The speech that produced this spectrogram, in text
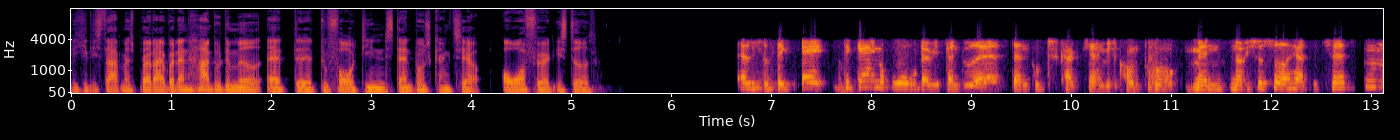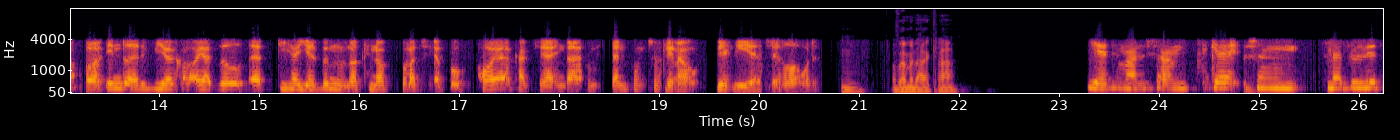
vi kan lige starte med at spørge dig, hvordan har du det med, at øh, du får din standpunktskarakter overført i stedet? Altså, det gav, det gav en ro, da vi fandt ud af, at standpunktskarakteren ville komme på. Men når vi så sidder her til testen, og intet af det virker, og jeg ved, at de her hjælpemidler kan nok få mig til at få højere karakter, end der er på mit standpunkt, så bliver man jo virkelig irriteret over det. Mm. Og hvad med dig, Clara? Ja, det er meget det samme. Det gav sådan man blev lidt...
